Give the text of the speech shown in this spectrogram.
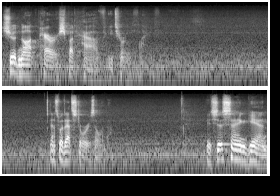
should not perish but have eternal That's what that story is all about. It's just saying again,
